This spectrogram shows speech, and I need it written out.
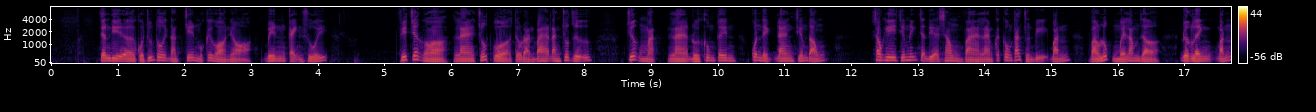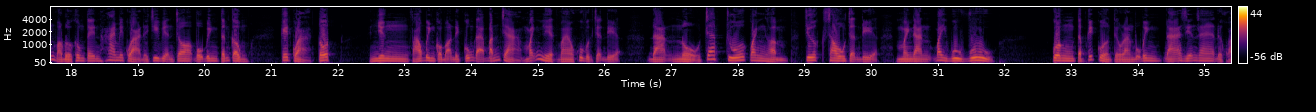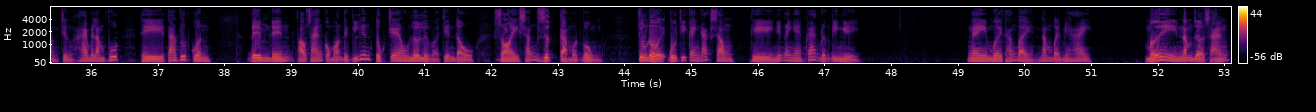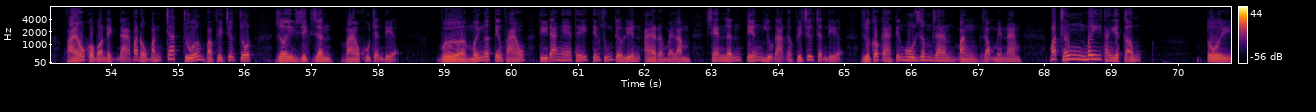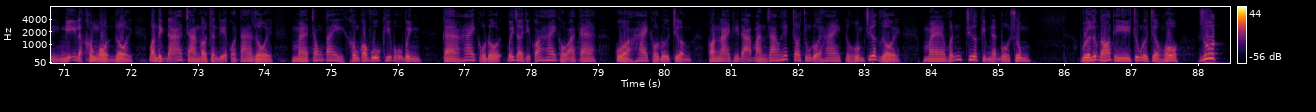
Trận địa của chúng tôi đặt trên một cái gò nhỏ bên cạnh suối. Phía trước gò là chốt của tiểu đoàn 3 đang chốt giữ. Trước mặt là đồi không tên, quân địch đang chiếm đóng. Sau khi chiếm lĩnh trận địa xong và làm các công tác chuẩn bị bắn vào lúc 15 giờ, được lệnh bắn vào đồi không tên 20 quả để chi viện cho bộ binh tấn công. Kết quả tốt, nhưng pháo binh của bọn địch cũng đã bắn trả mãnh liệt vào khu vực trận địa. Đạn nổ chát chúa quanh hầm, trước sau trận địa, mảnh đạn bay vù vù, Cuộc tập kích của tiểu đoàn bộ binh đã diễn ra được khoảng chừng 25 phút thì ta rút quân. Đêm đến, pháo sáng của bọn địch liên tục treo lơ lửng ở trên đầu, soi sáng rực cả một vùng. Trung đội bố trí canh gác xong thì những anh em khác được đi nghỉ. Ngày 10 tháng 7 năm 72, mới 5 giờ sáng, pháo của bọn địch đã bắt đầu bắn chát chúa vào phía trước chốt, rồi dịch dần vào khu trận địa. Vừa mới ngớt tiếng pháo thì đã nghe thấy tiếng súng tiểu liên AR-15 xen lẫn tiếng lựu đạn ở phía trước trận địa, rồi có cả tiếng hô dâm gian bằng giọng miền Nam. Bắt sống mây thằng Diệt Cổng! Tôi nghĩ là không ổn rồi, bọn địch đã tràn vào trận địa của ta rồi, mà trong tay không có vũ khí bộ binh. Cả hai khẩu đội bây giờ chỉ có hai khẩu AK của hai khẩu đội trưởng, còn lại thì đã bàn giao hết cho trung đội 2 từ hôm trước rồi, mà vẫn chưa kịp nhận bổ sung. Vừa lúc đó thì trung đội trưởng hô, rút!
